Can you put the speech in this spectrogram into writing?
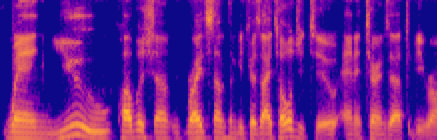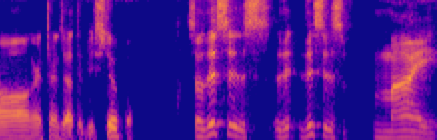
when you publish some, write something because I told you to, and it turns out to be wrong or it turns out to be stupid. So this is this is my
